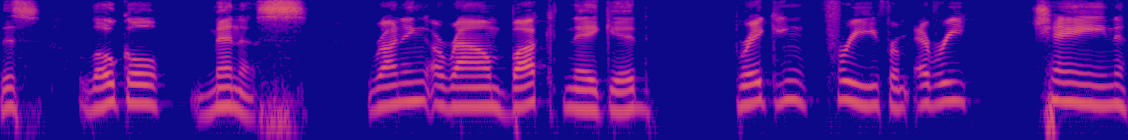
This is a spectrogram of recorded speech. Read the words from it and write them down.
This local menace running around buck naked, breaking free from every chain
